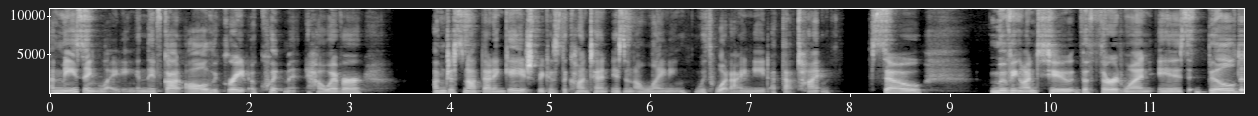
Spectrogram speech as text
amazing lighting and they've got all the great equipment. However, I'm just not that engaged because the content isn't aligning with what I need at that time. So, moving on to the third one is build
